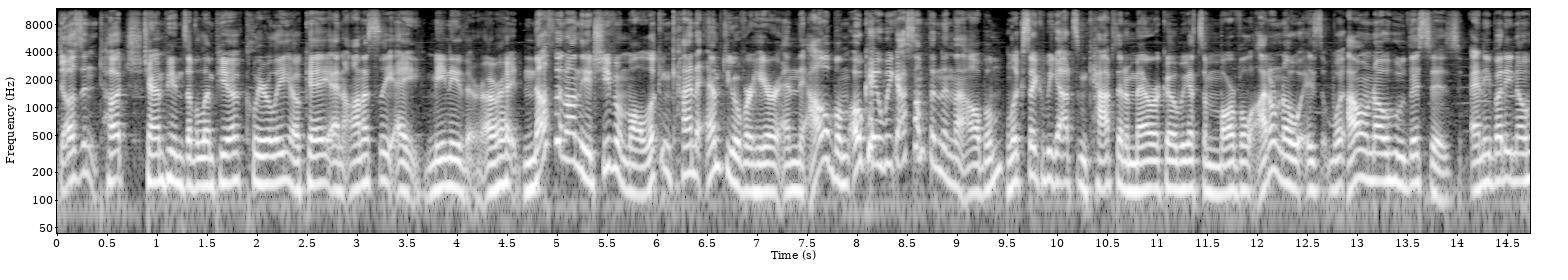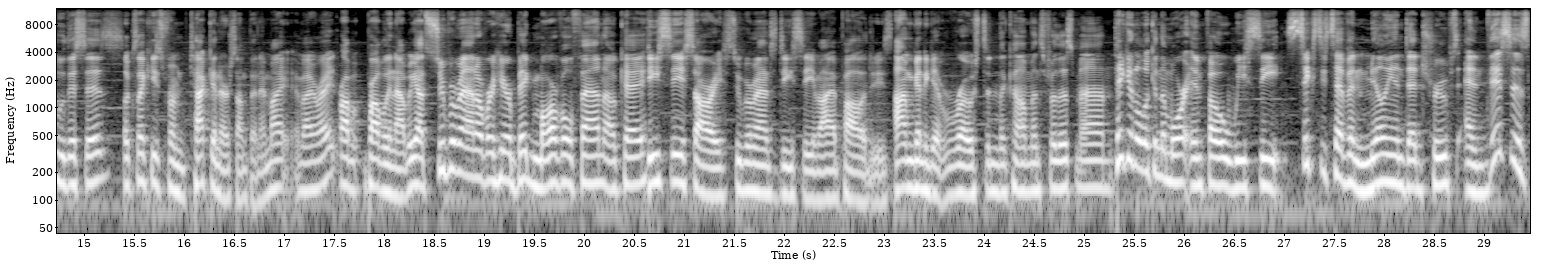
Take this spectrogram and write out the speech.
doesn't touch champions of Olympia clearly okay? And honestly hey me neither all right? Nothing on the achievement wall looking kind of empty over here. And the album okay we got something in the album. Looks like we got some Captain America we got some Marvel. I don't know is what I don't know who this is. Anybody know who this is? Looks like he's from Tekken or something am I am I right? Prob probably not. We got Superman over here big Marvel fan okay? DC sorry. Superman's DC my apologies. I'm gonna get roasted in the comments for this man. Taking a look in the more info we see 67 million dead troops and this is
